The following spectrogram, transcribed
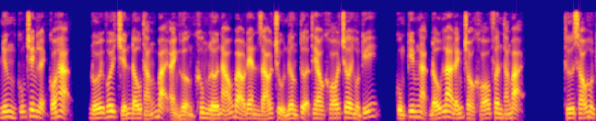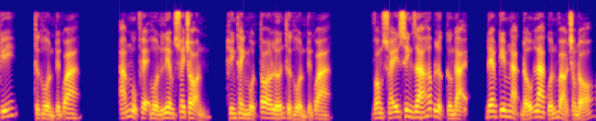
nhưng cũng trên lệch có hạn, đối với chiến đấu thắng bại ảnh hưởng không lớn áo bào đen giáo chủ nương tựa theo khó chơi hồn kỹ, cùng kim ngạc đấu la đánh cho khó phân thắng bại. Thứ sáu hồn kỹ, thực hồn tuyệt qua. Ám ngục vệ hồn liêm xoay tròn, hình thành một to lớn thực hồn tuyệt qua. Vòng xoáy sinh ra hấp lực cường đại, đem kim ngạc đấu la cuốn vào trong đó.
